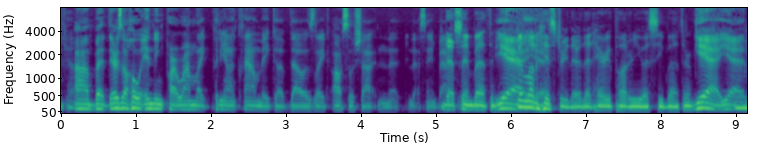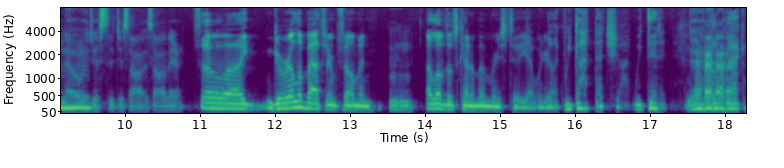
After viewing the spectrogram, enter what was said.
Okay. Um, but there's a whole ending part where I'm like putting on clown makeup that was like also shot in that, that same bathroom. That same bathroom. Yeah, got a lot of history there. That Harry Potter USC bathroom. Yeah, yeah, no, it just it just all it's all there. So uh, guerrilla bathroom filming. Mm-hmm. I love those kind of memories too. Yeah, when you're like, we got that shot, we did it. Look back.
